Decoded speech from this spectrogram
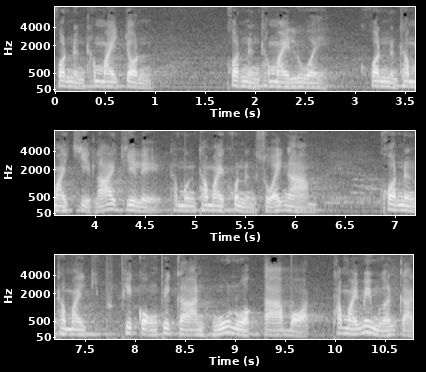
คนหนึ่งทำไมจน คนหนึ่งทำไมรวย คนหนึ่งทำไมขีดร้ายกิเลสทำมึงทำไมคนหนึ่งสวยงาม คนหนึ่งทำไมพิกงพิการหูหนวกตาบอดทำไมไม่เหมือนกัน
